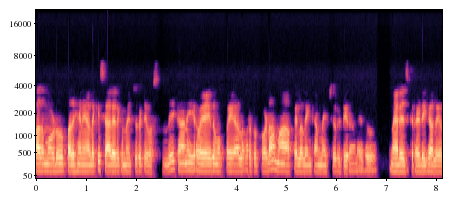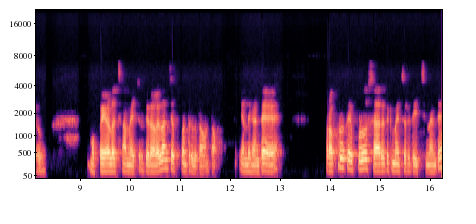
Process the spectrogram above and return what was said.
పదమూడు పదిహేను ఏళ్ళకి శారీరక మెచ్యూరిటీ వస్తుంది. కానీ ఇరవై ఐదు ముప్పై ఏళ్ళ వరకు కూడా మా పిల్లలు ఇంకా మెచ్యూరిటీ రాలేదు. మ్యారేజ్కి రెడీగా లేరు. ముప్పై ఏళ్ళు వచ్చినా మెచ్యూరిటీ రాలేదు అని చెప్పుకొని తిరుగుతూ ఉంటాం. ఎందుకంటే ప్రకృతి ఎప్పుడు శారీరక మెచ్యూరిటీ ఇచ్చిందంటే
